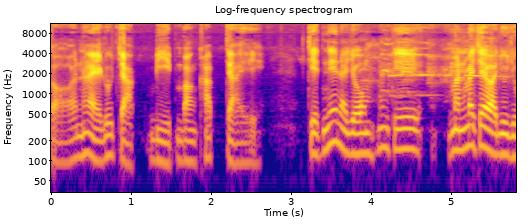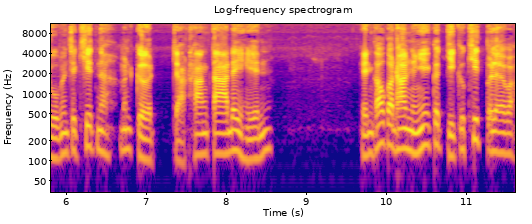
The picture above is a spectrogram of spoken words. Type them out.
สอนให้รู้จักบีบบังคับใจ จิตนี่นะโยมบางทีมันไม่ใช่ว่าอยู่ๆมันจะคิดนะมันเกิดจากทางตาได้เห็น เห็นเขาก็ทำอย่างนี้ก็จิตก็คิดไปเลยว่า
